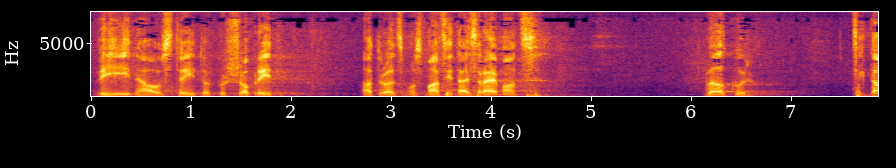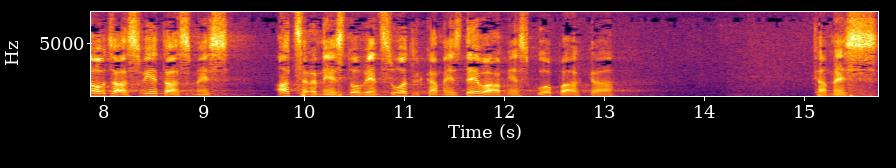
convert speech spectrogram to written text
un Vīni, Austriju, tur, kur šobrīd atrodas mūsu mācītājs Raimons. Vēl kur. Cik daudzās vietās mēs atceramies to viens otru, kā mēs devāmies kopā, kā, kā mēs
